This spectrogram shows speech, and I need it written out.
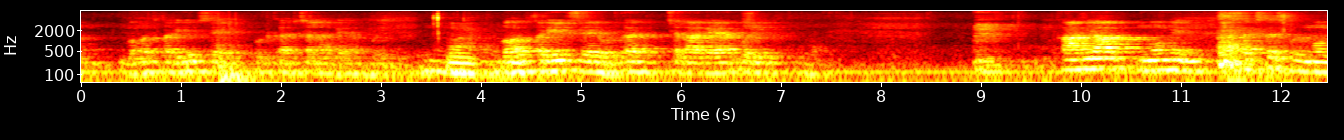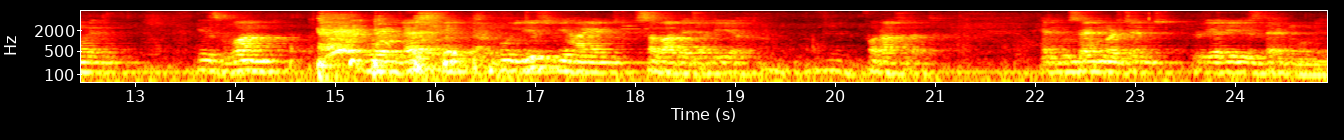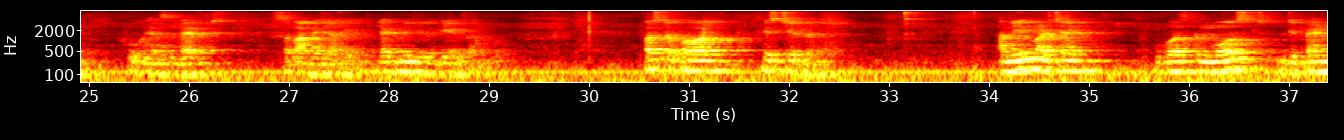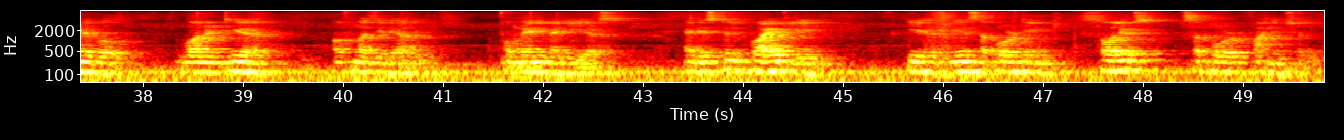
بہت قریب سے اٹھ کر چلا گیا کوئی۔ بہت قریب سے اٹھ کر چلا گیا کوئی۔ کامیاب مومن سکسیسفل مومن is one who leaves behind ثواب جاریہ for آخرت۔ And Hussein Merchant really is that mu'min who has left sabab let me give you the example first of all his children Amir Merchant was the most dependable volunteer of Masjid Ali for many, many years. And still quietly, he has been supporting solid support financially.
